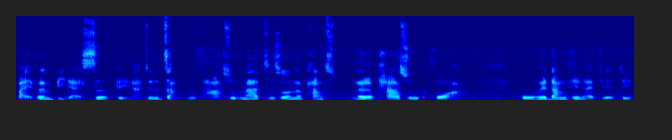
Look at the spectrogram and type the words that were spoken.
百分比来设定啊，就是涨幅趴数。那只是说那趴那个趴数的话，我会当天来决定。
